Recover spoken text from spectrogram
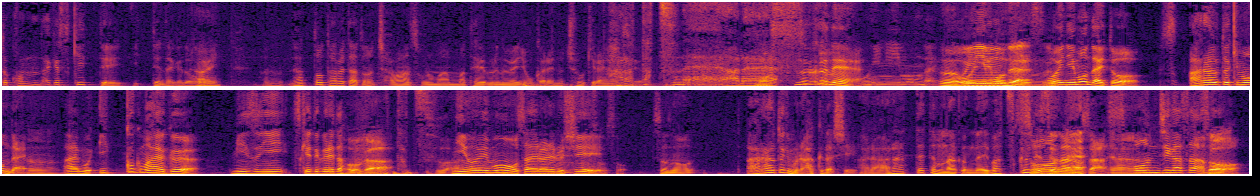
豆こんだけ好きって言ってんだけど、はいあの納豆食べた後の茶碗そのまんまテーブルの上に置かれるの超嫌いなんですよ。腹立つねあれ。もうすぐね、おいに問題。うんおいに問題。です。おいに問題と洗う時問題、うん。あれもう一刻も早く水につけてくれた方が立つわ。匂いも抑えられるし、そうそうその洗う時も楽だし、あれ、洗っててもなんか粘つくんですよね。そうなのさ、うん。スポンジがさ、も、そう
